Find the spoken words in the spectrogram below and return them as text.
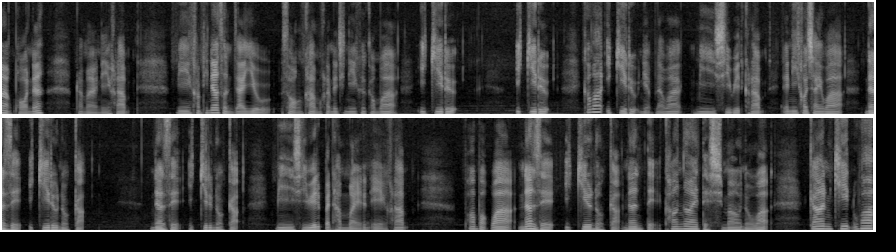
มากพอนะ ประมาณนี้ครับ มีคำที่น่าสนใจอยู่สองคำครับในที่นี้คือคำว่า生きる 生きる คำว่า 生きる เนี่ยแปลว่ามีชีวิตครับในนี้เขาใช้ว่าなぜ生きるのか なぜ生きるのかมีชีวิตไปทำไมนั่นเองครับ พอบอกว่านาเซอิกิรุโนกะนั่นเตะ考えてしまうのはการคิดว่า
